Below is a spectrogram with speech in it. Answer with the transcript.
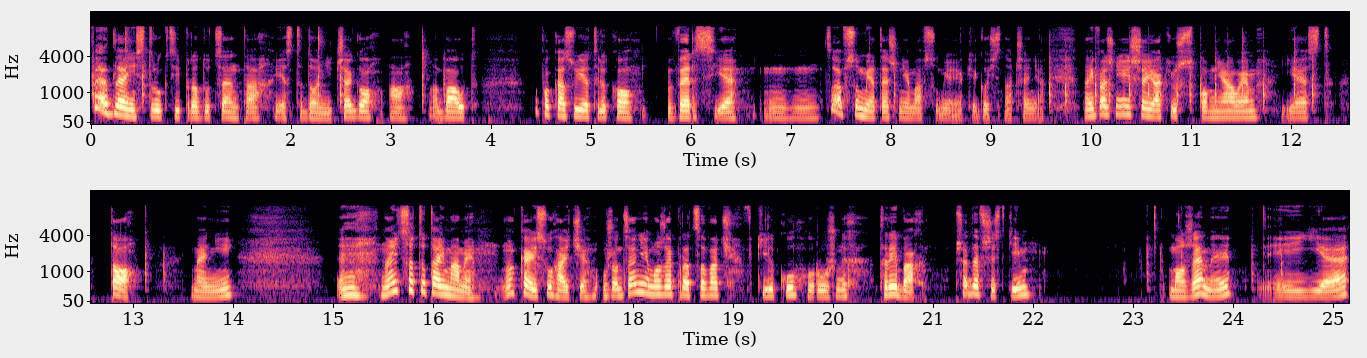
wedle instrukcji producenta jest do niczego, a about no, pokazuje tylko wersję, co w sumie też nie ma w sumie jakiegoś znaczenia. Najważniejsze, jak już wspomniałem, jest to menu. No i co tutaj mamy? Ok, słuchajcie, urządzenie może pracować w kilku różnych trybach. Przede wszystkim możemy je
